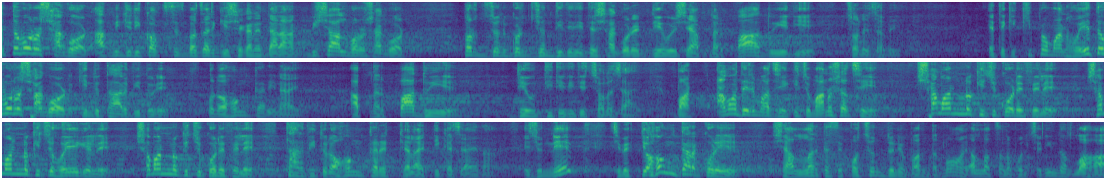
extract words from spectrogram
এত বড় সাগর, আপনি যদি কক্সেস বাজার গিয়ে সেখানে দাঁড়ান, বিশাল বড় সাগর, তর্জন, গর্জন দিতে দিতে সাগরের ঢেউ এসে আপনার পা ধুয়ে দিয়ে চলে যাবে। এতে কি প্রমাণ হয়? এত বড় সাগর, কিন্তু তার ভিতরে কোনো অহংকারী নাই। আপনার পা ধুয়ে ঢেউ দিতে দিতে চলে যায়। বাট আমাদের মাঝে কিছু মানুষ আছে, সামান্য কিছু করে ফেলে, সামান্য কিছু হয়ে গেলে, সামান্য কিছু করে ফেলে, তার ভিতরে অহংকারের ঠেলায় টিকা যায় না। এই জন্যে যে ব্যক্তি অহংকার করে, সে আল্লাহর কাছে পছন্দনীয় বান্দা নয়। আল্লাহ তালা বলছেন ইন্দাল্লাহ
